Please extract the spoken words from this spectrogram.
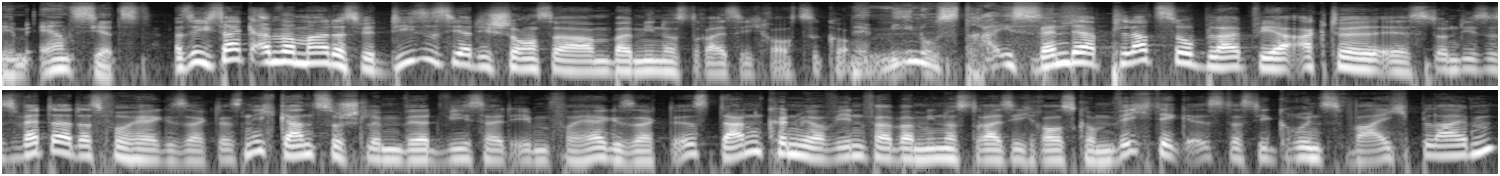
Im Ernst jetzt? Also ich sag einfach mal, dass wir dieses Jahr die Chance haben, bei minus 30 rauszukommen. Der minus 30? Wenn der Platz so bleibt, wie er aktuell ist und dieses Wetter, das vorhergesagt ist, nicht ganz so schlimm wird, wie es halt eben vorhergesagt ist, dann können wir auf jeden Fall bei minus 30 rauskommen. Wichtig ist, dass die Grüns weich bleiben,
